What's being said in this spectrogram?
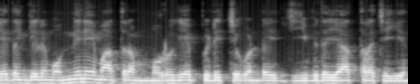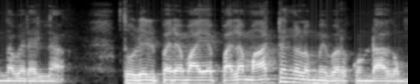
ഏതെങ്കിലും ഒന്നിനെ മാത്രം മുറുകെ പിടിച്ചുകൊണ്ട് ജീവിതയാത്ര ചെയ്യുന്നവരല്ല. തൊഴിൽപരമായ പല മാറ്റങ്ങളും ഇവർക്കുണ്ടാകും.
